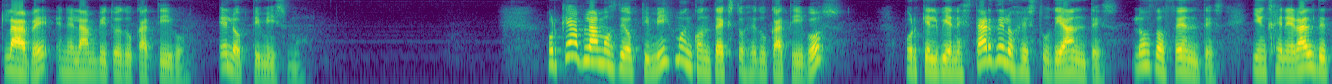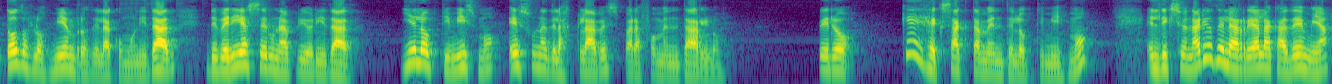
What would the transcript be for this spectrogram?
clave en el ámbito educativo, el optimismo. ¿Por qué hablamos de optimismo en contextos educativos? Porque el bienestar de los estudiantes, los docentes y en general de todos los miembros de la comunidad debería ser una prioridad y el optimismo es una de las claves para fomentarlo. Pero, ¿qué es exactamente el optimismo? El diccionario de la Real Academia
